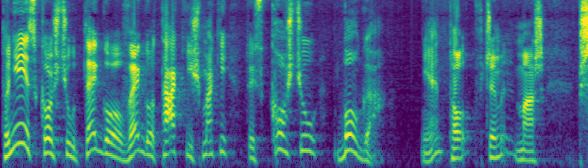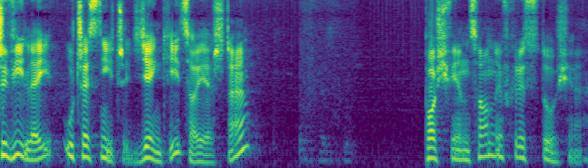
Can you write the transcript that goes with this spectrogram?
To nie jest Kościół tego, owego, taki, śmaki. To jest Kościół Boga. Nie? To, w czym masz przywilej uczestniczyć. Dzięki, co jeszcze? Poświęcony w Chrystusie.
